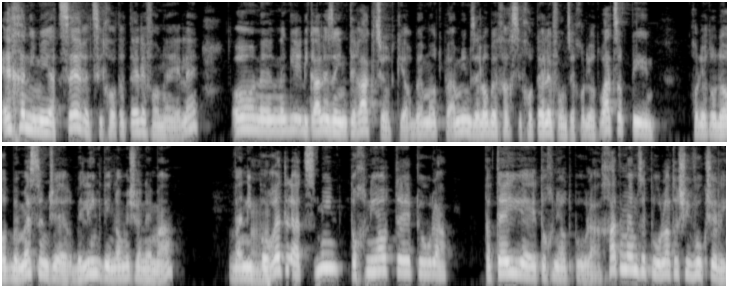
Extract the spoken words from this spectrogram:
איך אני מייצר את שיחות הטלפון האלה, או נגיד, נקרא לזה אינטראקציות, כי הרבה מאוד פעמים זה לא בהכרח שיחות טלפון, זה יכול להיות וואטסאפים, יכול להיות הודעות במסנג'ר, בלינקדאין, לא משנה מה, ואני mm-hmm. פורט לעצמי תוכניות אה, פעולה, תתי אה, תוכניות פעולה. אחת מהן זה פעולת השיווק שלי.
